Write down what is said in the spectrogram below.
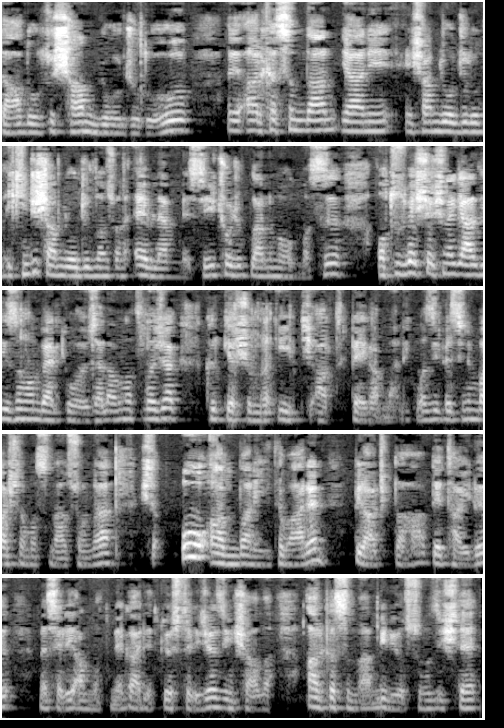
daha doğrusu Şam yolculuğu, e, arkasından yani Şam yolculuğun ikinci Şam yolculuğundan sonra evlenmesi, çocuklarının olması, 35 yaşına geldiği zaman belki o özel anlatılacak. 40 yaşında ilk artık peygamberlik vazifesinin başlamasından sonra işte o andan itibaren birazcık daha detaylı meseleyi anlatmaya gayret göstereceğiz inşallah. Arkasından biliyorsunuz işte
